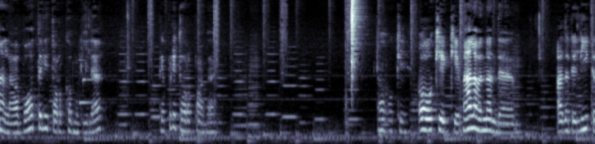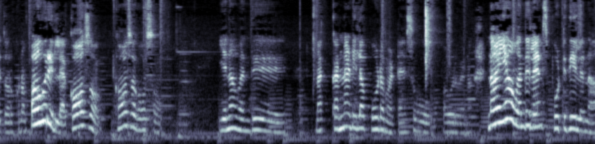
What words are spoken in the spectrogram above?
நல்லா போத்தலி திறக்க முடியல. எப்படி திறப்பாங்க? ஓகே ஓகே ஓகே மேலே வந்து அந்த அதோட லீட்டை திறக்கணும். பவர் இல்லை. கோசம். கோசம் கோசம். ஏன்னா வந்து நான் கண்ணாடிலாம் போட மாட்டேன். ஸோ பவர் வேணாம். நான் ஏன் வந்து லென்ஸ் போட்டதே இல்லைன்னா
